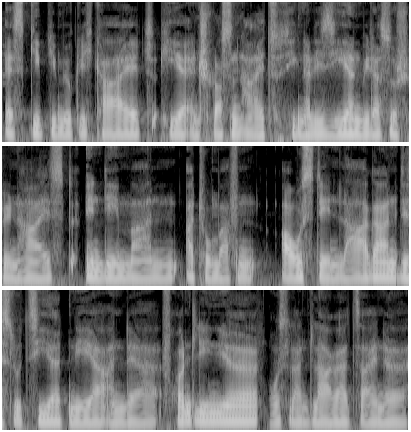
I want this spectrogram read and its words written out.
Es gibt die Möglichkeit, hier Entschlossenheit zu signalisieren, wie das so schön heißt, indem man Atomwaffen aus den Lagern disloziert näher an der Frontlinie. Russland lagert seine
